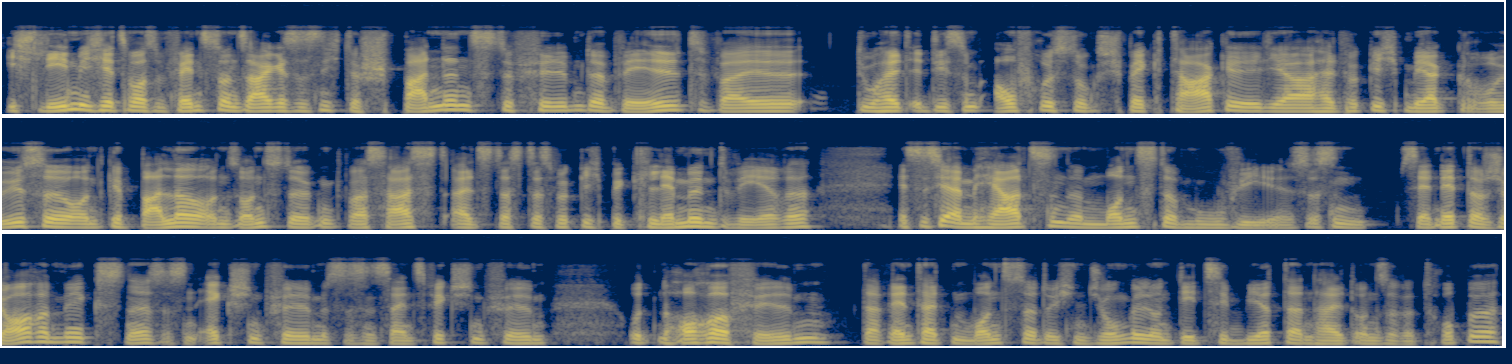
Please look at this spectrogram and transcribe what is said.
ich lehne mich jetzt mal aus dem Fenster und sage, es ist nicht der spannendste Film der Welt, weil du halt in diesem Aufrüstungsspektakel ja halt wirklich mehr Größe und Geballer und sonst irgendwas hast, als dass das wirklich beklemmend wäre. Es ist ja im Herzen ein Monster-Movie. Es ist ein sehr netter Genremix, ne? es ist ein Actionfilm, es ist ein Science-Fiction-Film und ein Horrorfilm. Da rennt halt ein Monster durch den Dschungel und dezimiert dann halt unsere Truppe.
